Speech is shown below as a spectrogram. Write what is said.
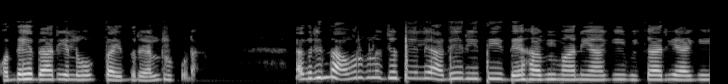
ಒಂದೇ ದಾರಿಯಲ್ಲಿ ಹೋಗ್ತಾ ಇದ್ರು ಎಲ್ಲರೂ ಕೂಡ. ಅದರಿಂದ ಅವರುಗಳ ಜೊತೆಯಲ್ಲಿ ಅದೇ ರೀತಿ ದೇಹಾಭಿಮಾನಿಯಾಗಿ, ವಿಕಾರಿಯಾಗಿ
